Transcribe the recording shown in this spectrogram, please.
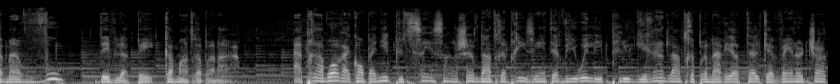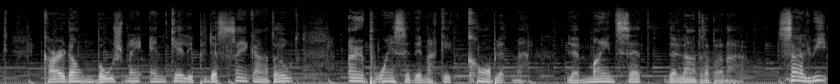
comment vous développer comme entrepreneur. Après avoir accompagné plus de 500 chefs d'entreprise et interviewé les plus grands de l'entrepreneuriat tels que Vaynerchuk, Cardone, Beauchemin, Enkel et plus de 50 autres, un point s'est démarqué complètement, le mindset de l'entrepreneur. Sans lui,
